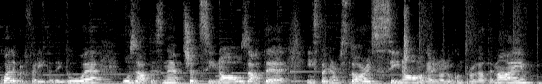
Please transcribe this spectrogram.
quale preferite dei due, usate Snapchat, sì, no, usate Instagram Stories, sì, no, magari non lo controllate mai.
